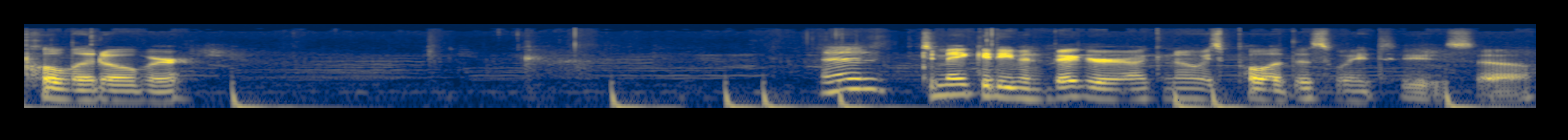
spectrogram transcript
pull it over. And to make it even bigger, I can always pull it this way too, so.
